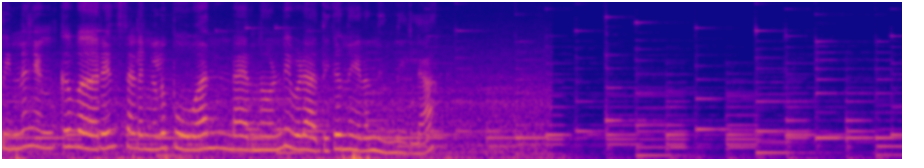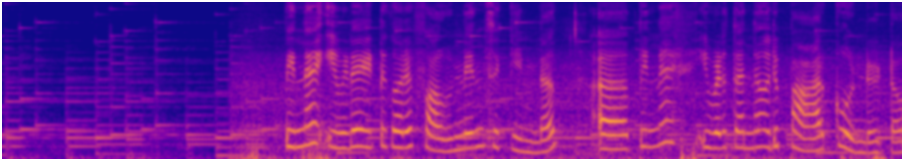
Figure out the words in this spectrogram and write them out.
പിന്നെ ഞങ്ങൾക്ക് വേറെയും സ്ഥലങ്ങളിൽ പോകാനുണ്ടായിരുന്നതുകൊണ്ട് ഇവിടെ അധികം നേരം നിന്നില്ല. പിന്നെ ഇവിടെ ആയിട്ട് കുറേ ഫൗണ്ടൻസ് ഒക്കെ ഉണ്ട്. പിന്നെ ഇവിടെ തന്നെ ഒരു പാർക്കും ഉണ്ട് കേട്ടോ.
